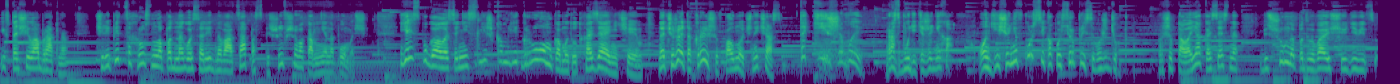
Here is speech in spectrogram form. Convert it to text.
и втащила обратно. Черепица хрустнула под ногой солидного отца, поспешившего ко мне на помощь. Я испугалась, а не слишком ли громко мы тут хозяйничаем на чужой-то крыше в полночный час. «Да тише вы! Разбудите жениха! Он еще не в курсе, какой сюрприз его ждет!» Прошептала я, косясь на бесшумно подвывающую девицу.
